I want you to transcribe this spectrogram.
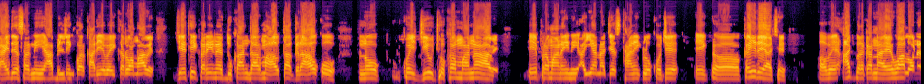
કાયદેસરની આ બિલ્ડિંગ પર કાર્યવાહી કરવામાં આવે, જેથી કરીને દુકાનદારમાં આવતા ગ્રાહકોનો કોઈ જીવ જોખમમાં ના આવે. એ પ્રમાણેની અહીંયાના જે સ્થાનિક લોકો છે એ કહી રહ્યા છે. હવે આ જ પ્રકારના અહેવાલો અને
